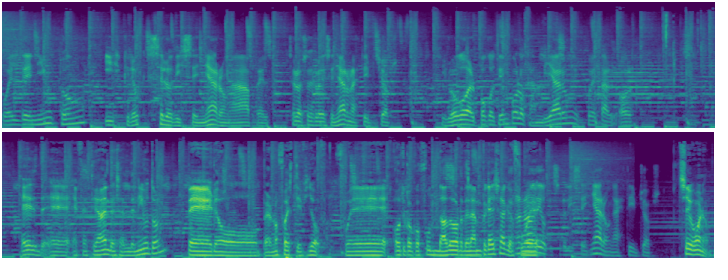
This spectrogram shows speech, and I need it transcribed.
Fue el de Newton y creo que se lo diseñaron a Apple. Se lo, se lo diseñaron a Steve Jobs. Y luego al poco tiempo lo cambiaron y fue tal. Es de- eh, efectivamente es el de Newton, pero, pero no fue Steve Jobs. Fue otro cofundador de la empresa que No, fue. no, digo que se lo diseñaron a Steve Jobs. Sí, bueno,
